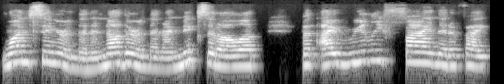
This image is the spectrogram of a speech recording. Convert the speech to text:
one singer and then another, and then I mix it all up. But I really find that if I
